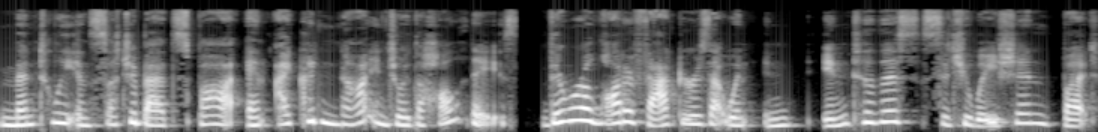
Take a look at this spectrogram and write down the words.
mentally in such a bad spot and I could not enjoy the holidays. There were a lot of factors that went in, into this situation, but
